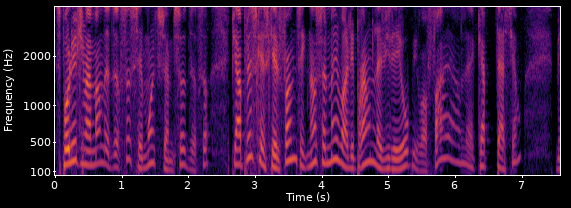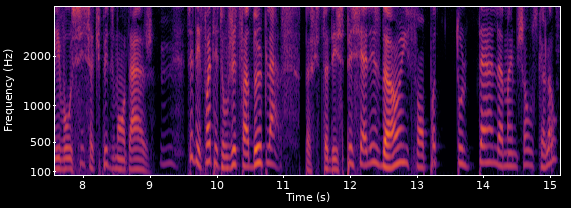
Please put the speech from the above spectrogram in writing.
C'est pas lui qui me demande de dire ça, c'est moi qui j'aime ça, de dire ça. Puis en plus, qu'est-ce qui est le fun, c'est que non seulement il va aller prendre la vidéo, puis il va faire la captation, mais il va aussi s'occuper du montage. Mm. Tu sais, des fois, tu es obligé de faire deux places parce que tu as des spécialistes d'un, ils font pas tout le temps la même chose que l'autre.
